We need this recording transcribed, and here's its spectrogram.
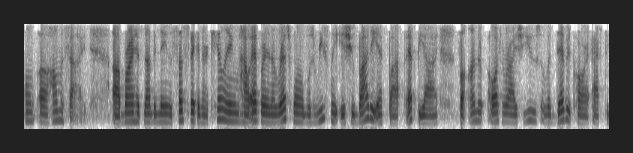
hom- uh, homicide. Uh, Brian has not been named a suspect in her killing. However, an arrest warrant was recently issued by the FBI for unauthorized use of a debit card after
